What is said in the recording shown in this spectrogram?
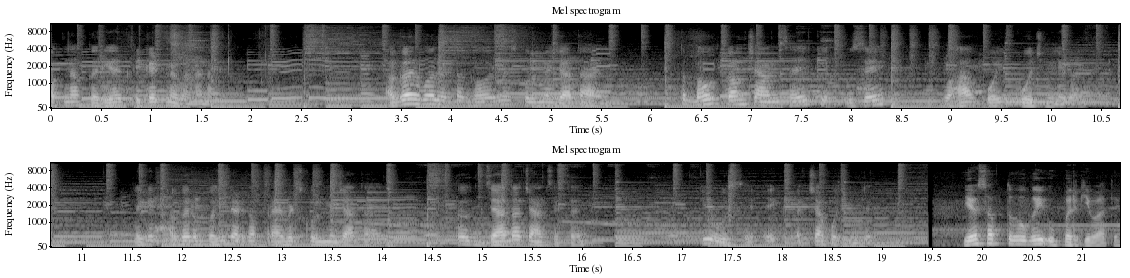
अपना करियर क्रिकेट में बनाना है। अगर वह लड़का गवर्नमेंट स्कूल में जाता है तो बहुत कम चांस है कि उसे वहाँ कोई कोच मिलेगा। लेकिन अगर वही लड़का प्राइवेट स्कूल में जाता है तो ज़्यादा चांसेस है कि उसे एक अच्छा कोच मिले यह सब तो हो गई ऊपर की बातें।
